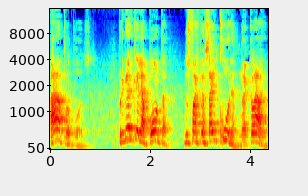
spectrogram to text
Há propósito. Primeiro que ele aponta, nos faz pensar em cura, não é claro?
